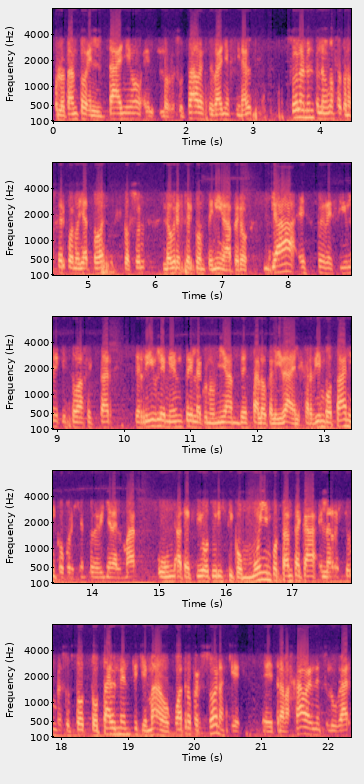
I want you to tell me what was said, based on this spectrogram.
Por lo tanto, el daño, los resultados de este daño final, solamente lo vamos a conocer cuando ya toda esta situación logre ser contenida. Pero ya es predecible que esto va a afectar terriblemente la economía de esta localidad. El Jardín Botánico, por ejemplo, de Viña del Mar, un atractivo turístico muy importante acá en la región, resultó totalmente quemado. Cuatro personas que eh, trabajaban en ese lugar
